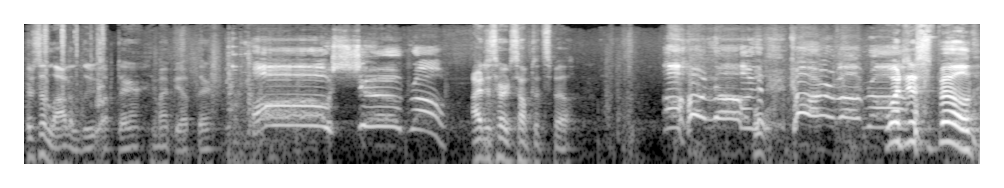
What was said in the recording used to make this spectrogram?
There's a lot of loot up there. He might be up there. Oh shoot, bro! I just heard something spill. Oh no, the karma, bro! What just spilled?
